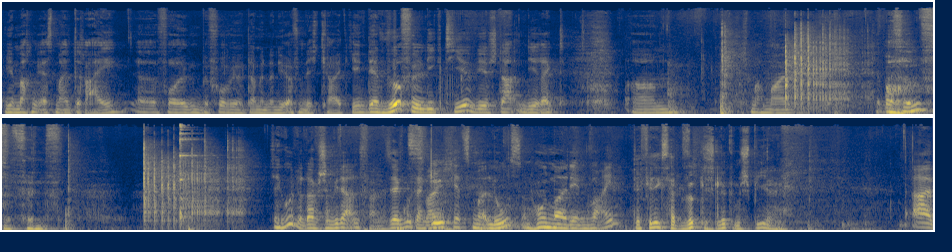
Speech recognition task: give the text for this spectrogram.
Wir machen erstmal drei äh, Folgen, bevor wir damit an die Öffentlichkeit gehen. Der Würfel liegt hier, wir starten direkt. Ähm, ich mach mal ich hab fünf. Fünf. Sehr gut, dann darf ich schon wieder anfangen. Sehr gut, dann gehe ich jetzt mal los und hole mal den Wein. Der Felix hat wirklich Glück im Spiel. Ah,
